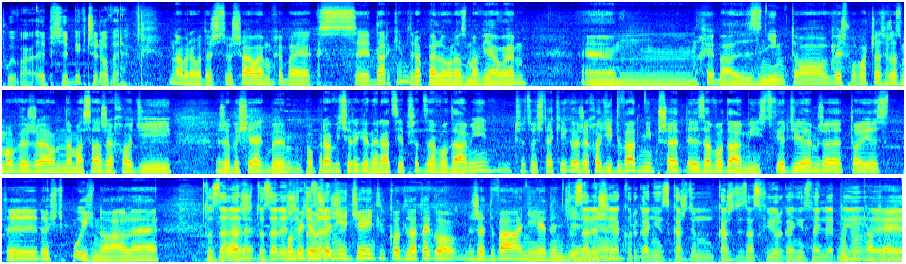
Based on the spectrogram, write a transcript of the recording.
pływa, e, czy bieg czy rower. Dobra, bo też słyszałem chyba jak z Darkiem Drapelą rozmawiałem, em, chyba z nim, to wyszło podczas rozmowy, że on na masaże chodzi, żeby się jakby poprawić regenerację przed zawodami, czy coś takiego, że chodzi dwa dni przed y, zawodami. Stwierdziłem, że to jest dość późno, ale To zależy, Ale to zależy, powiedział, to zależy, że nie dzień, tylko dlatego, że dwa, a nie jeden To dzień. zależy nie? jak organizm, każdy, każdy zna swój organizm najlepiej. Mhm, okej. E,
